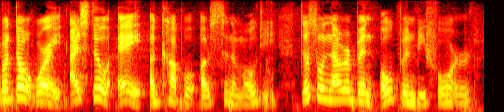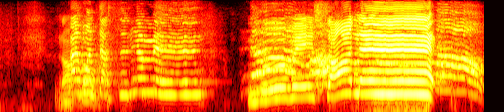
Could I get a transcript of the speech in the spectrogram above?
But don't worry, I still ate a couple of Cinnamoji. This one never been opened before. And I want the cinnamon. Movie Sonic! No!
